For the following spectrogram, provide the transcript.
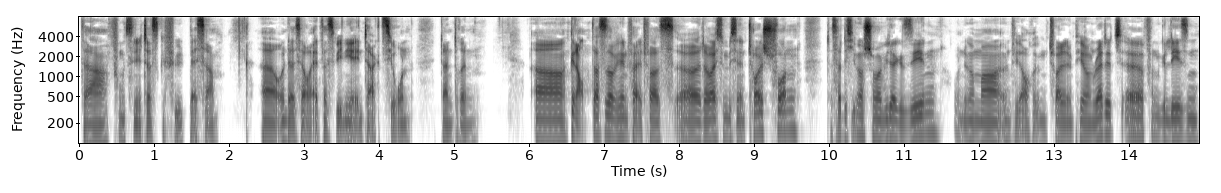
Da funktioniert das gefühlt besser. Äh, und da ist ja auch etwas weniger Interaktion dann drin. Äh, genau, das ist auf jeden Fall etwas, äh, da war ich so ein bisschen enttäuscht von. Das hatte ich immer schon mal wieder gesehen und immer mal irgendwie auch im Twilight Imperium Reddit äh, von gelesen.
